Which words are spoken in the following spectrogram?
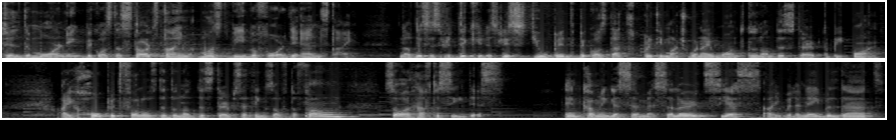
till the morning because the start time must be before the end time. Now this is ridiculously stupid because that's pretty much when I want do not disturb to be on. I hope it follows the do not disturb settings of the phone, so I'll have to see this. Incoming SMS alerts, yes, I will enable that.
